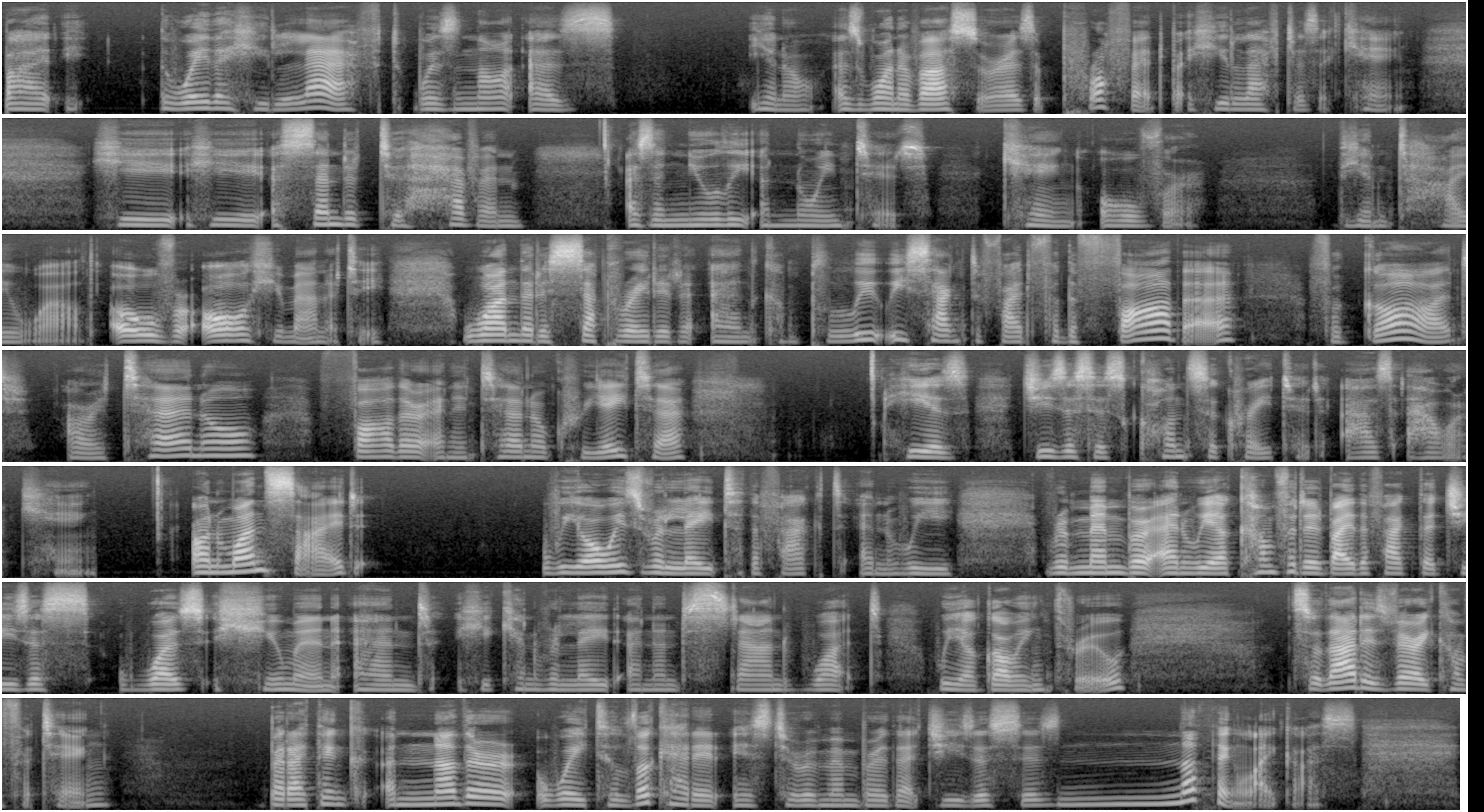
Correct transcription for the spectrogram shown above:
but the way that he left was not as you know, as one of us or as a prophet, but he left as a king. He he ascended to heaven as a newly anointed king over the entire world, over all humanity, one that is separated and completely sanctified for the Father, for God, our eternal Father and eternal Creator. He is Jesus is consecrated as our king. On one side, we always relate to the fact and we remember and we are comforted by the fact that Jesus was human and he can relate and understand what we are going through. So that is very comforting. But I think another way to look at it is to remember that Jesus is nothing like us.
